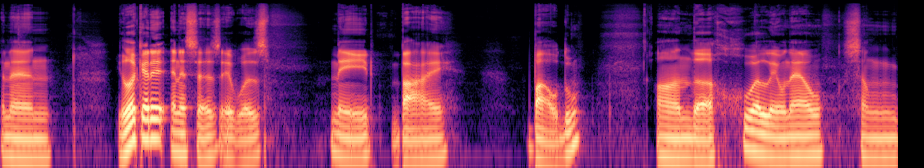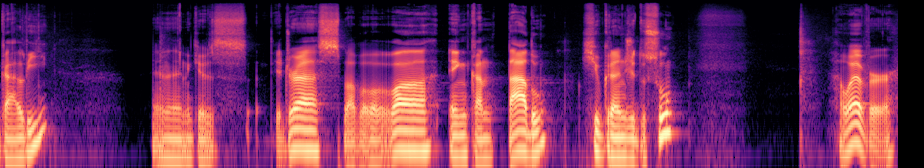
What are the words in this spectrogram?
And then you look at it and it says it was made by Baldo on the Rua Leonel Sangali. And then it gives the address, blah, blah, blah, blah. Encantado, Rio Grande do Sul. However,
